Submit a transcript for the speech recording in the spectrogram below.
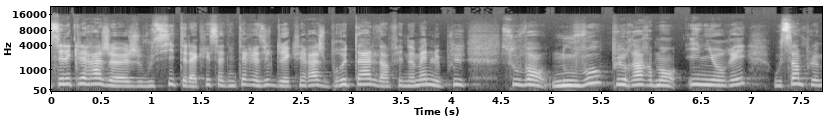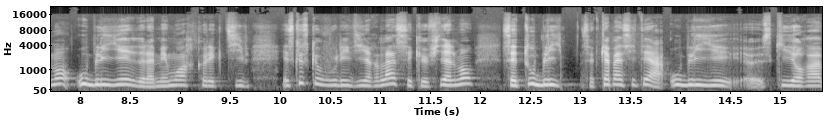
c'est l'éclairage, je vous cite, la crise sanitaire résulte de l'éclairage brutal d'un phénomène le plus souvent nouveau, plus rarement ignoré ou simplement oublié de la mémoire collective. Est-ce que ce que vous voulez dire là, c'est que finalement, cet oubli, cette capacité à oublier ce qui aura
